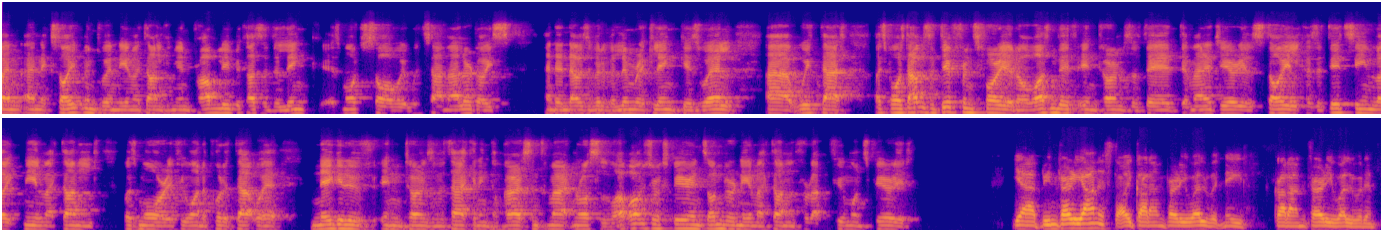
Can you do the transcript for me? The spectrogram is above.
and, and excitement when Neil MacDonald came in, probably because of the link as much so with, with Sam Allardyce and then that was a bit of a Limerick link as well uh, with that. I suppose that was a difference for you, though, wasn't it, in terms of the, the managerial style? Because it did seem like Neil MacDonald was more, if you want to put it that way, negative in terms of attacking in comparison to Martin Russell. What, what was your experience under Neil MacDonald for that few months period? Yeah, being very honest, I got on very well with Neil. Got on very well with him.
